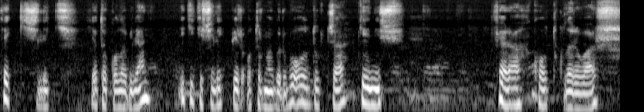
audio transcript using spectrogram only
tek kişilik yatak olabilen iki kişilik bir oturma grubu oldukça geniş ferah koltukları var.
